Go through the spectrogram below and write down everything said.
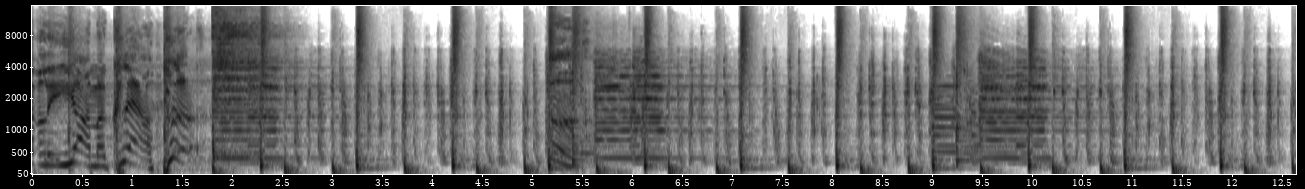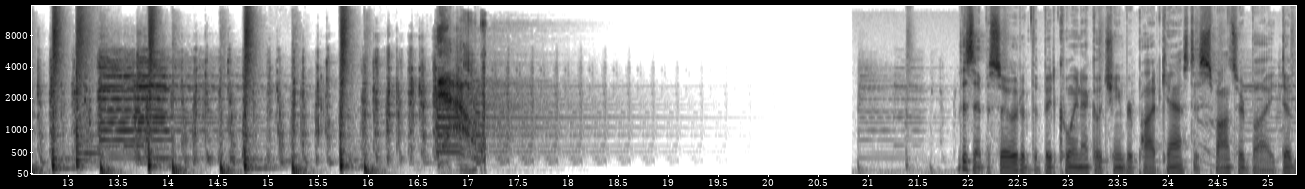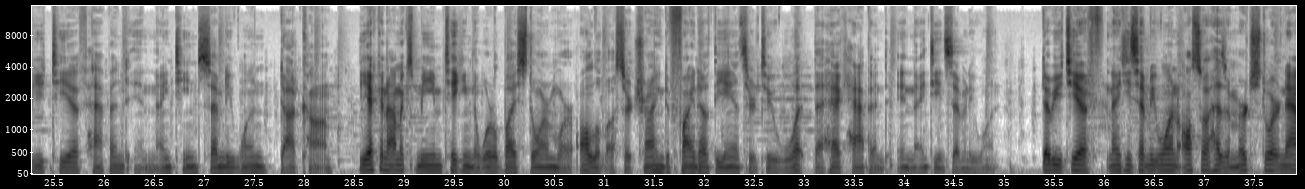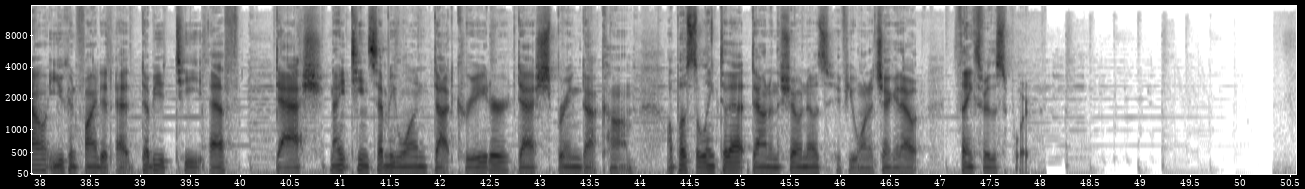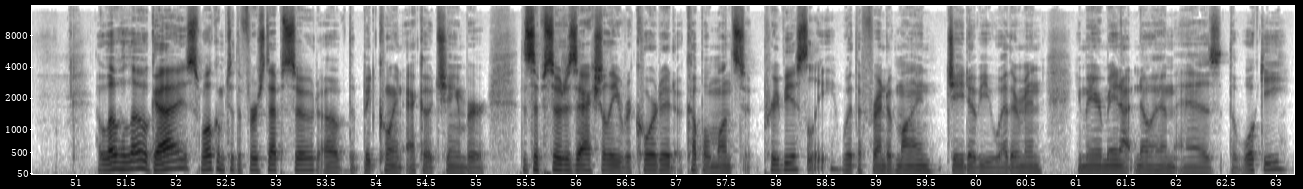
heavily, I'm a clown. Huh. This episode of the Bitcoin Echo Chamber podcast is sponsored by WTF Happened in 1971.com, the economics meme taking the world by storm where all of us are trying to find out the answer to what the heck happened in 1971. WTF 1971 also has a merch store now. You can find it at WTF 1971.creator spring.com. I'll post a link to that down in the show notes if you want to check it out. Thanks for the support. Hello, hello, guys. Welcome to the first episode of the Bitcoin Echo Chamber. This episode is actually recorded a couple months previously with a friend of mine, JW Weatherman. You may or may not know him as the Wookie.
